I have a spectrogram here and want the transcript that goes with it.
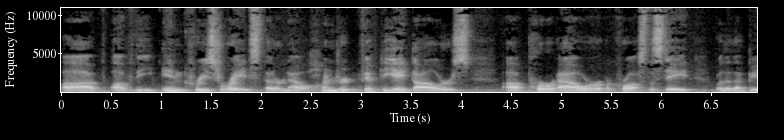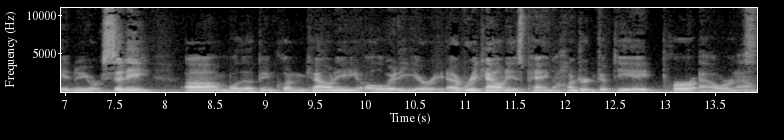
uh, of the increased rates that are now $158 uh, per hour across the state, whether that be in New York City, um, whether that be in Clinton County, all the way to Erie. Every county is paying 158 per hour now.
